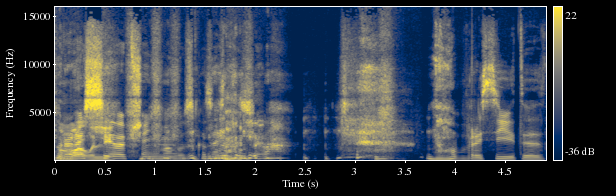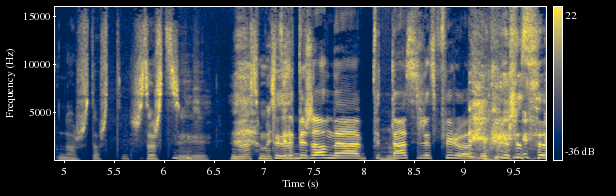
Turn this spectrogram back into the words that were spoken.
Ну, мало ли. вообще не могу сказать ничего. Ну, в России-то, ну что ж что ж ты... Ты забежал на 15 лет вперед, мне кажется.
